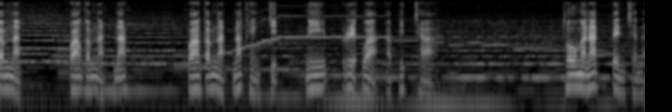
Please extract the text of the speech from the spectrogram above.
กำหนัด ความกำหนัดนัก ความกำหนัดนักแห่งจิต นี้เรียกว่าอภิชา โทมนัสเป็นไฉน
